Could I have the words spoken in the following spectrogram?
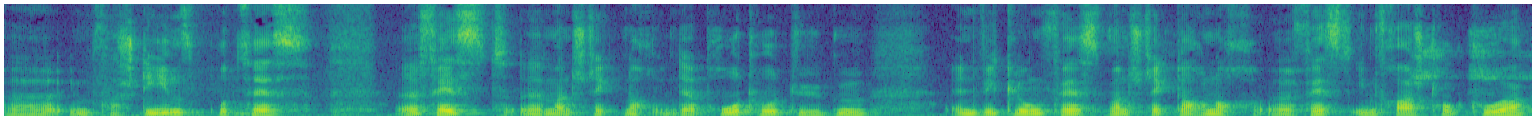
äh, im Verstehensprozess äh, fest, äh, man steckt noch in der Prototypenentwicklung fest, man steckt auch noch äh, fest Infrastruktur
